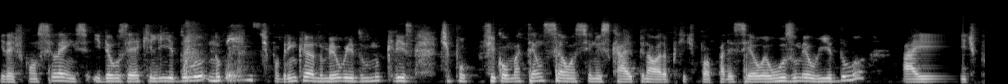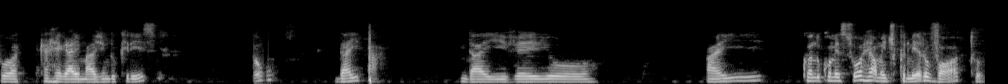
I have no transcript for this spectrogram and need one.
E daí ficou um silêncio. E eu usei aquele ídolo no Chris, tipo, brincando, meu ídolo no Chris. Tipo, ficou uma tensão, assim, no Skype na hora, porque, tipo, apareceu, eu uso meu ídolo, aí, tipo, carregar a imagem do Chris. Então, daí tá. Daí veio... Aí, quando começou realmente o primeiro voto,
